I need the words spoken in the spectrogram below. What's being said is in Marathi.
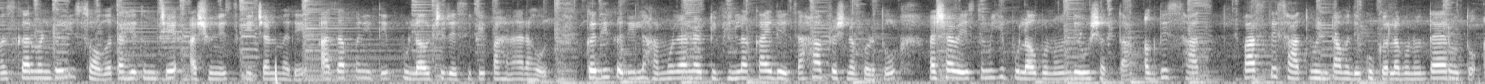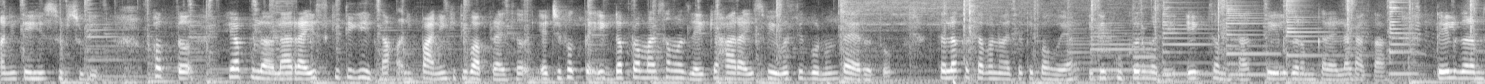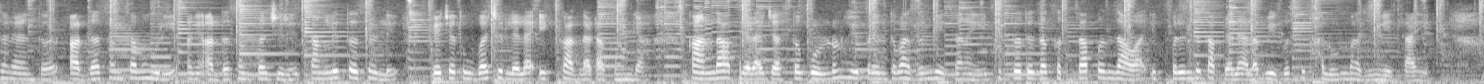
नमस्कार मंडळी स्वागत आहे तुमचे अश्विनीज किचनमध्ये. आज आपण इथे पुलावची रेसिपी पाहणार आहोत. कधी कधी लहान मुलांना टिफिनला काय द्यायचा हा प्रश्न पडतो. अशा वेळेस तुम्ही ही पुलाव बनवून देऊ शकता. अगदी सात पाच ते सात मिनटामध्ये कुकरला बनवून तयार होतो आणि तेही सुटसुटीत. फक्त या पुलावला राईस किती घ्यायचा आणि पाणी किती वापरायचं याचे फक्त एकदा प्रमाण समजले की हा राईस व्यवस्थित बनवून तयार होतो. चला कसा बनवायचा ते पाहूया. इथे कुकरमध्ये एक चमचा तेल गरम करायला टाका. तेल गरम झाल्यानंतर अर्धा चमचा मोहरी आणि अर्धा चमचा जिरे चांगले तळतळले. याच्यात उभा चिरलेला एक कांदा टाकून घ्या. कांदा आपल्याला जास्त गोल्डन होईपर्यंत भाजून घ्यायचा नाही. फक्त त्याचा कच्चा पण जावा इथपर्यंतच आपल्याला याला व्यवस्थित हलवून भाजून घ्यायचा आहे.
